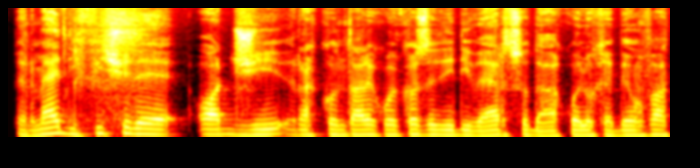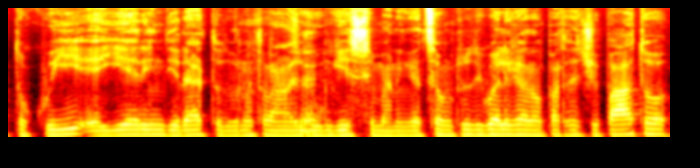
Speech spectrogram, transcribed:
per me è difficile oggi raccontare qualcosa di diverso da quello che abbiamo fatto qui e ieri in diretta durante una sì. lunghissima, ringraziamo tutti quelli che hanno partecipato,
